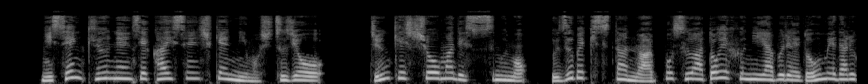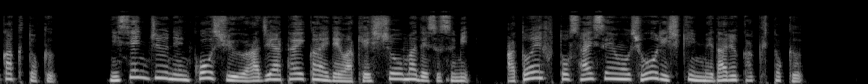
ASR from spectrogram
2009年世界選手権にも出場。準決勝まで進むも、ウズベキスタンのアッポス・アトエフに敗れ銅メダル獲得。2010年広州アジア大会では決勝まで進み、アトエフと再戦を勝利し金メダル獲得。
